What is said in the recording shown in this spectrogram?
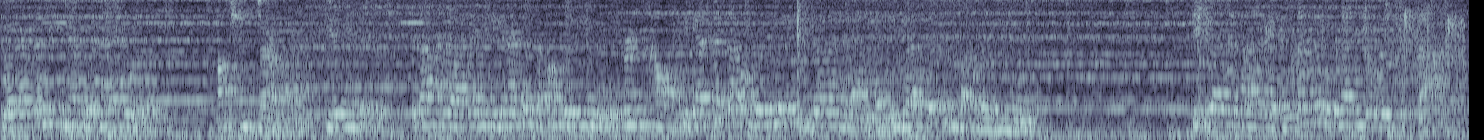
started. 296 ribu. Auction started. View bidder. Sekarang ada harga 380 ribu. First calling. 380 ribu dijual dengan harga 340 ribu. Dijual dengan harga 1,2 juta.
